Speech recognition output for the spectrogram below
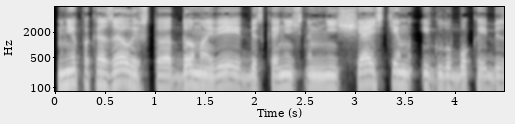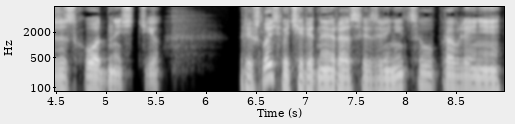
Мне показалось, что от дома веет бесконечным несчастьем и глубокой безысходностью. Пришлось в очередной раз извиниться в управлении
